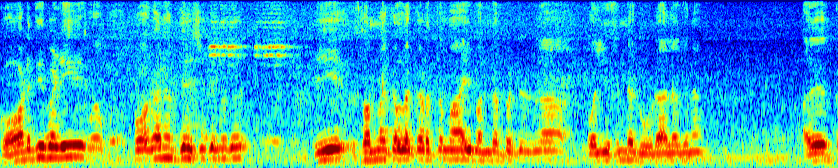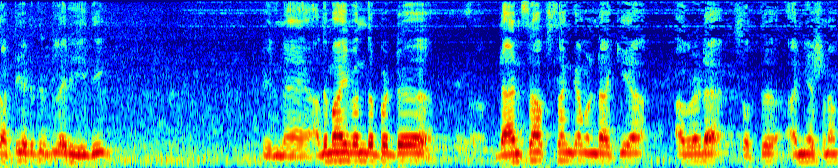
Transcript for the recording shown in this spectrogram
കോടതി വഴി പോകാൻ ഉദ്ദേശിക്കുന്നത് ഈ സ്വർണക്കള്ളക്കടത്തുമായി ബന്ധപ്പെട്ടിട്ടുള്ള പോലീസിന്റെ ഗൂഢാലോചന അത് തട്ടിയെടുത്തിട്ടുള്ള രീതി പിന്നെ അതുമായി ബന്ധപ്പെട്ട് ഡാൻസ് ഓഫ് സംഘം ഉണ്ടാക്കിയ അവരുടെ സ്വത്ത് അന്വേഷണം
